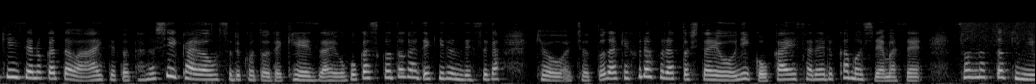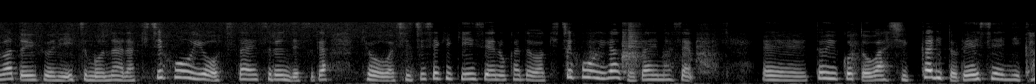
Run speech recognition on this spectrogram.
金星の方は相手と楽しい会話をすることで経済を動かすことができるんですが今日はちょっとだけフラフラとしたように誤解されるかもしれません。そんな時にはというふうにいつもなら基地方位をお伝えするんですが今日は七石金星の方は基地方位がございませんえー、ということはしっかりと冷静に考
